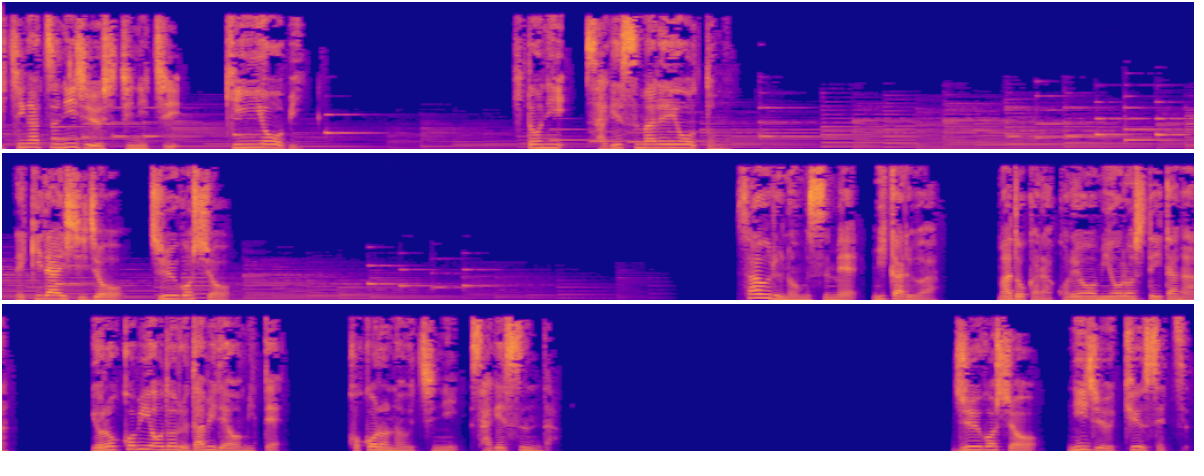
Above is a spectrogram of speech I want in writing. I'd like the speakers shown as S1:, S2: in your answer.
S1: 7月27日金曜日。人に蔑まれようとも。歴代史上15章。サウルの娘ミカルは窓からこれを見下ろしていたが、喜び踊るダビデを見て、心の内に蔑んだ。十五章二十九節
